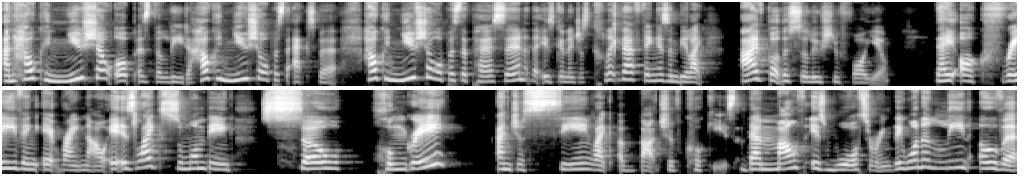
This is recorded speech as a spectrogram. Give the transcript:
And how can you show up as the leader? How can you show up as the expert? How can you show up as the person that is going to just click their fingers and be like, I've got the solution for you? They are craving it right now. It is like someone being so hungry and just seeing like a batch of cookies. Their mouth is watering. They want to lean over,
